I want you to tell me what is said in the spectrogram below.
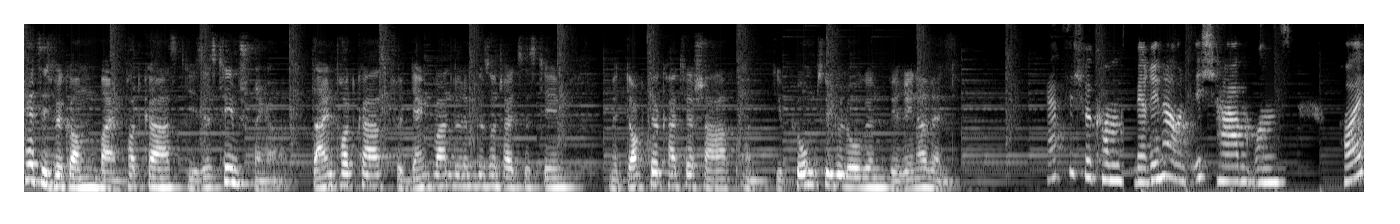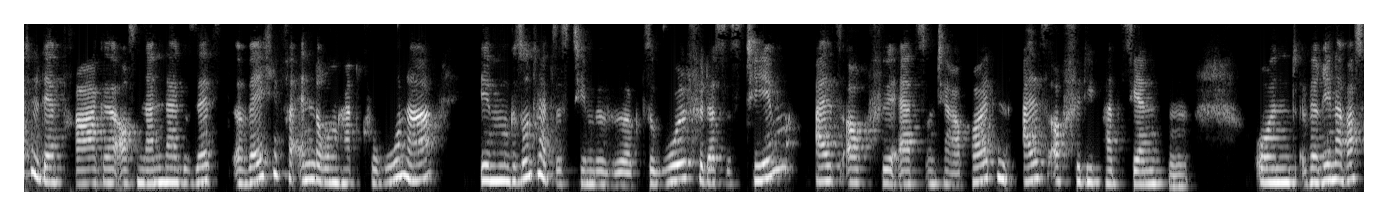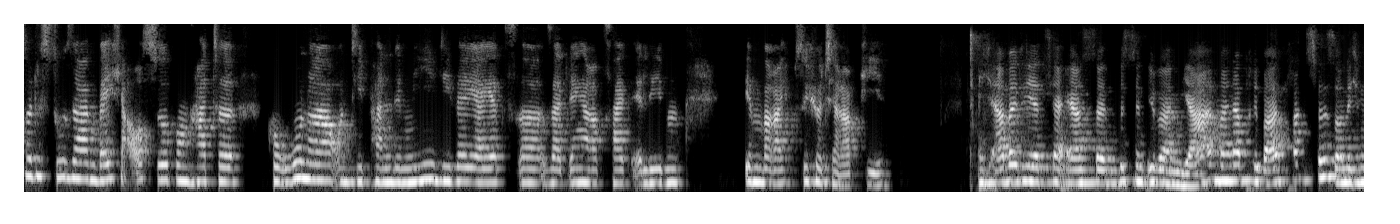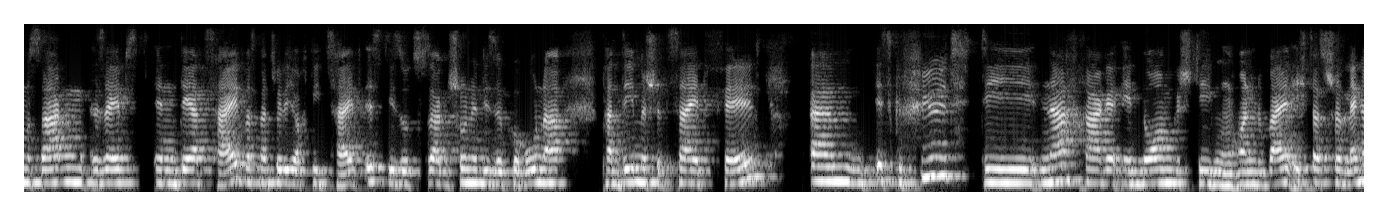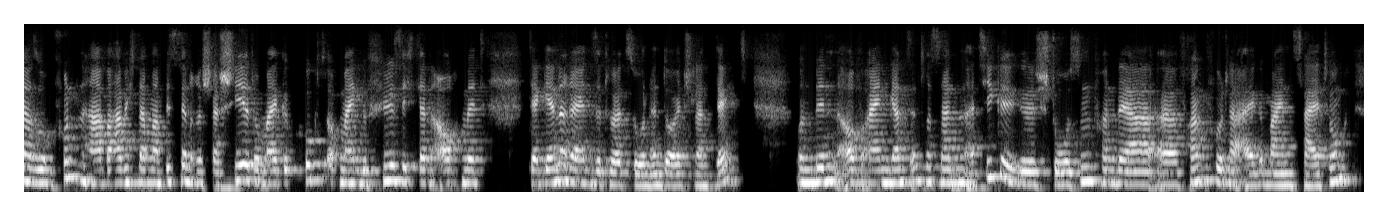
Herzlich willkommen beim Podcast Die Systemspringer, dein Podcast für Denkwandel im Gesundheitssystem mit Dr. Katja Scharf und Diplompsychologin Verena Wendt. Herzlich willkommen. Verena und ich haben uns heute der Frage auseinandergesetzt, welche Veränderung hat Corona im Gesundheitssystem bewirkt, sowohl für das System als auch für Ärzte und Therapeuten, als auch für die Patienten. Und Verena, was würdest du sagen, welche Auswirkungen hatte Corona und die Pandemie, die wir ja jetzt äh, seit längerer Zeit erleben, im Bereich Psychotherapie? Ich arbeite jetzt ja erst seit ein bisschen über ein Jahr in meiner Privatpraxis und ich muss sagen, selbst in der Zeit, was natürlich auch die Zeit ist, die sozusagen schon in diese Corona-pandemische Zeit fällt, ähm, ist gefühlt die Nachfrage enorm gestiegen. Und weil ich das schon länger so empfunden habe, habe ich da mal ein bisschen recherchiert und mal geguckt, ob mein Gefühl sich dann auch mit der generellen Situation in Deutschland deckt und bin auf einen ganz interessanten Artikel gestoßen von der äh, Frankfurter Allgemeinen Zeitung.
